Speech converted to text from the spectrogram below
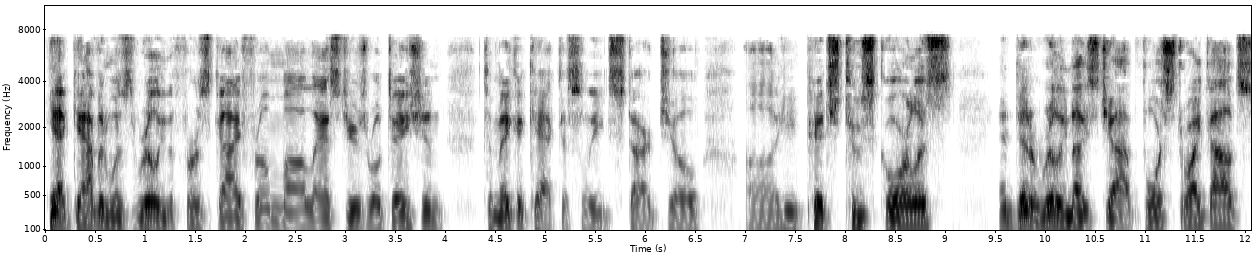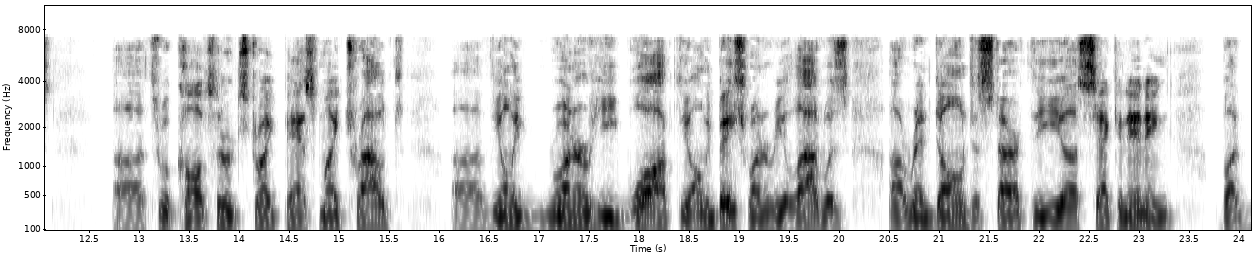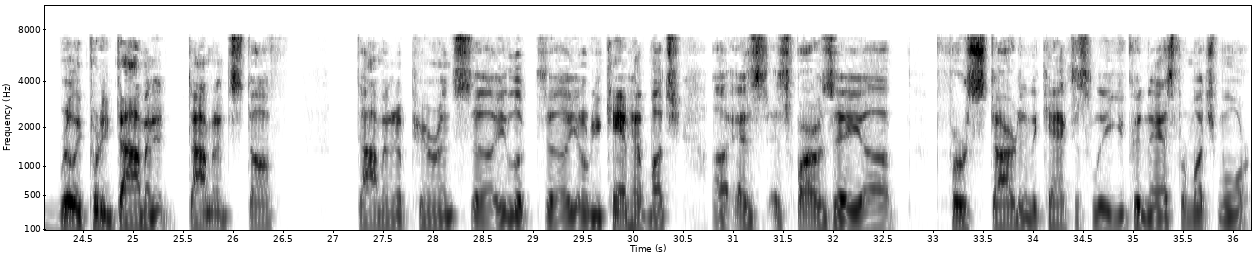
Yeah, Gavin was really the first guy from uh, last year's rotation to make a Cactus League start. Joe, he pitched two scoreless and did a really nice job. Four strikeouts, threw a called third strike past Mike Trout. Uh, the only runner he walked, the only base runner he allowed was uh, Rendon to start the uh, second inning, but really pretty dominant, dominant stuff, dominant appearance. Uh, he looked, uh, you know, you can't have much uh, as as far as a first start in the Cactus League. You couldn't ask for much more.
